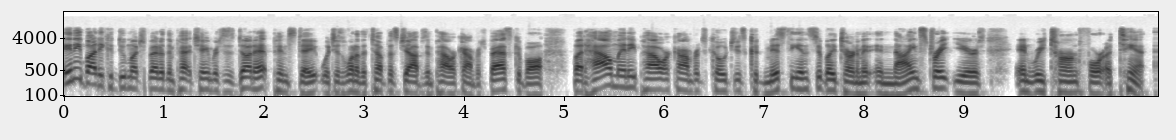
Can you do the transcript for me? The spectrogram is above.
anybody could do much better than Pat Chambers has done at Penn State, which is one of the toughest jobs in power conference basketball. But how many power conference coaches could miss the NCAA tournament in nine straight years and return for a 10th?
